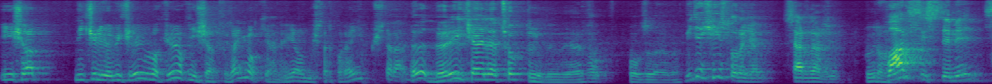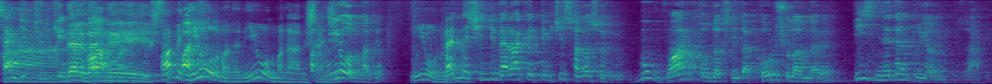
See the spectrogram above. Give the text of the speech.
İnşaat dikiliyor bikiliyor bir bakıyor yok inşaat filan yok yani. Yazmışlar parayı gitmişler abi. Evet böyle hikayeler çok duyuluyor ya futbolcularda. Bir de şey soracağım Serdar'cığım. Buyur abi. VAR sistemi sence Türkiye'de Nereden var mı? nereye geçti? Abi Bak. niye olmadı? Niye olmadı abi Bak, sence? niye olmadı? Niye olmadı? Ben de şimdi merak ettiğim için sana soruyorum. Bu VAR odasında konuşulanları biz neden duyamıyoruz abi?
